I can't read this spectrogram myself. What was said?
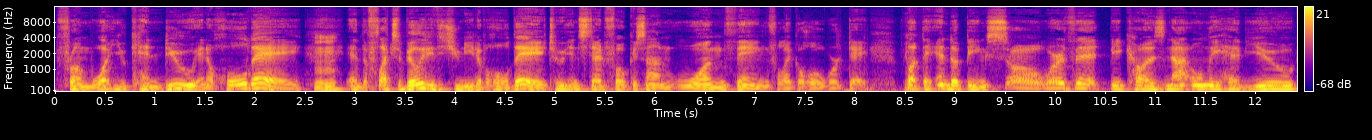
from what you can do in a whole day, Mm-hmm. and the flexibility that you need of a whole day to instead focus on one thing for like a whole workday. But they end up being so worth it because not only have you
